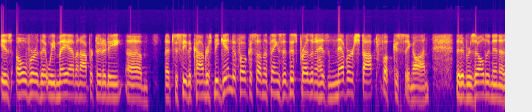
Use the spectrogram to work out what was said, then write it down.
is over that we may have an opportunity um, uh, to see the Congress begin to focus on the things that this president has never stopped focusing on, that have resulted in a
